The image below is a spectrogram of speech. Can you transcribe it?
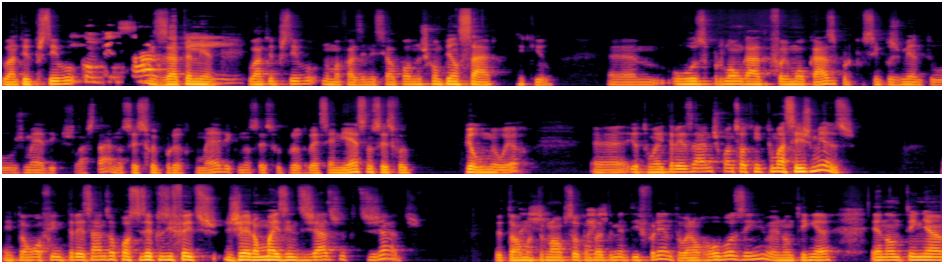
O antidepressivo. E compensar. Exatamente. E... O antidepressivo, numa fase inicial, pode nos compensar aquilo. Um, o uso prolongado, que foi o meu caso, porque simplesmente os médicos, lá está, não sei se foi por erro do médico, não sei se foi por erro do SNS, não sei se foi pelo meu erro. Uh, eu tomei 3 anos quando só tinha que tomar 6 meses. Então, ao fim de 3 anos, eu posso dizer que os efeitos já eram mais indesejados do que desejados. Eu estava-me a tornar uma pessoa completamente pois. diferente. Eu era um robozinho, eu não tinha, eu não tinha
